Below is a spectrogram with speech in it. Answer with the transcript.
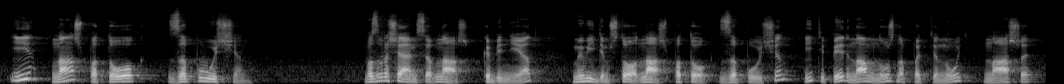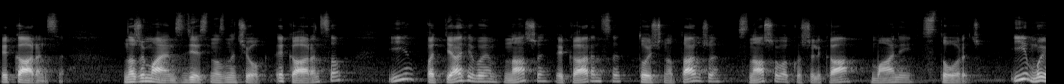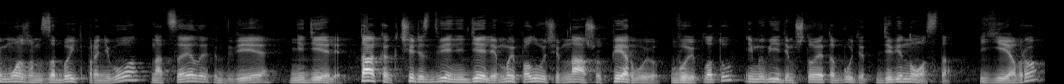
и наш поток запущен. Возвращаемся в наш кабинет мы видим, что наш поток запущен, и теперь нам нужно подтянуть наши экаренсы. Нажимаем здесь на значок экаренсов и подтягиваем наши экаренсы точно так же с нашего кошелька Money Storage. И мы можем забыть про него на целых две недели. Так как через две недели мы получим нашу первую выплату, и мы видим, что это будет 90 евро,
